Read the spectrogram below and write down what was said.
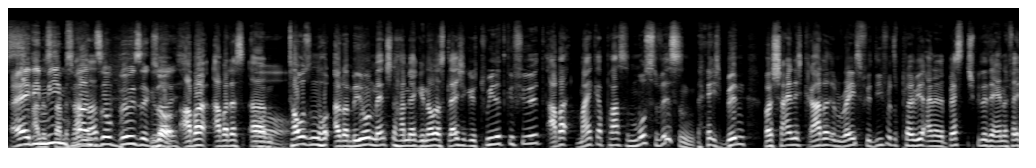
Ey, die Memes waren so böse gleich. So, aber, aber das ähm, oh. tausend oder Millionen Menschen haben ja genau das gleiche getweetet gefühlt. Aber Micah Pass muss wissen, ich bin wahrscheinlich gerade im Race für Defensive Player einer der besten Spieler der NFL.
